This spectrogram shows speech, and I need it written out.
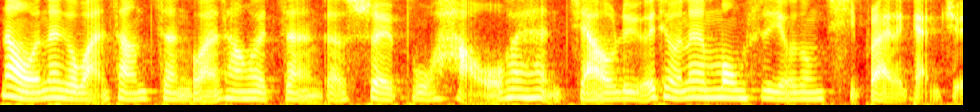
那我那个晚上整个晚上会整个睡不好，我会很焦虑，而且我那个梦是有种起不来的感觉。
